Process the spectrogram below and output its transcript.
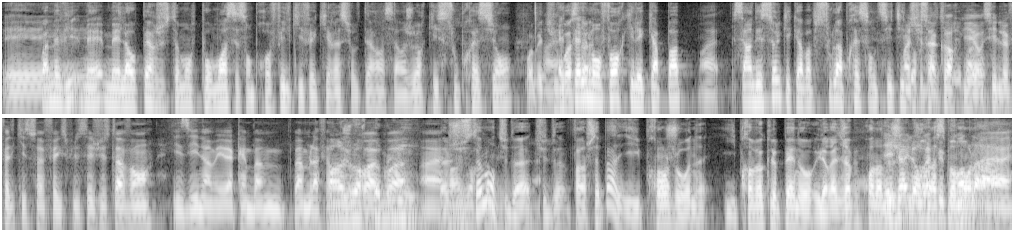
Et, Ouais, mais, Vi- mais, mais Lauper, justement, pour moi, c'est son profil qui fait qu'il reste sur le terrain. C'est un joueur qui, sous pression, Ouais, mais tu est vois ça- tellement fort qu'il est capable. Ouais. C'est un des seuls qui est capable, sous la pression de City, Moi, de je suis d'accord qu'il y a aussi le fait qu'il soit fait expulser juste avant. Il se dit non, mais il va quand même pas me- la faire un deux joueur fois. comme quoi. lui. Ouais. Bah, justement, tu dois, tu dois, enfin, je sais pas, il prend jaune, il provoque le péno. Il aurait déjà pu prendre un Déjà, deuxième il aurait jaune à ce moment-là.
